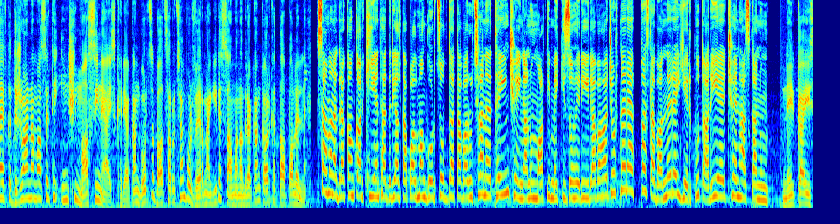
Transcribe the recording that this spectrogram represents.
նաև կդժվարանամ ասել, թե ինչի մասին է այս քրեական գործը, բացառությամբ, որ վերնագիրը սահմանադրական կարգը տապալելն է։ Սահմանադրական կարգի ենթադրյալ տապալման գործով դատավարությանը, թե ինչ էին անում մարտի 1-ի զոհերի իրավահաջորդները, փաստաբանները 2 տարի է չեն հասկանում ներկայիս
